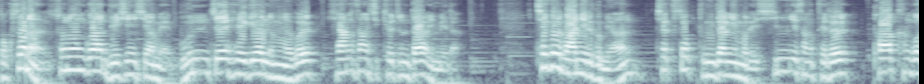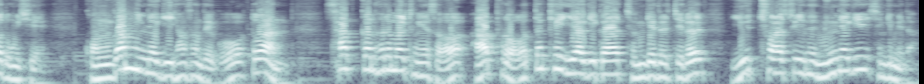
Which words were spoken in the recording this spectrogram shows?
독서는 수능과 내신 시험의 문제 해결 능력을 향상시켜준다입니다. 책을 많이 읽으면 책 속 등장인물의 심리 상태를 파악함과 동시에 공감 능력이 향상되고 또한 사건 흐름을 통해서 앞으로 어떻게 이야기가 전개될지를 유추할 수 있는 능력이 생깁니다.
